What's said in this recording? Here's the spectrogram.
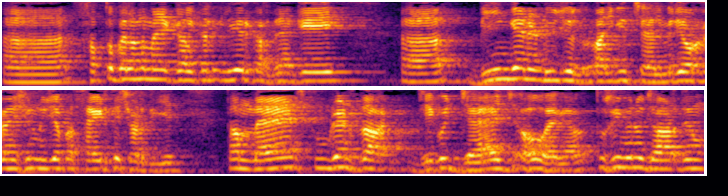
ਅਹ ਸਭ ਤੋਂ ਪਹਿਲਾਂ ਤਾਂ ਮੈਂ ਇੱਕ ਗੱਲ ਕਲੀਅਰ ਕਰ ਦਿਆਂ ਕਿ being an individual Rajveer Chahal, ਮੇਰੀ ਆਰਗੇਨਾਈਜੇਸ਼ਨ ਨੂੰ ਜੇ ਆਪਾਂ ਸਾਈਡ ਤੇ ਛੱਡ ਦਈਏ, ਤਾਂ ਮੈਂ ਸਟੂਡੈਂਟਸ ਦਾ ਜੇ ਕੋਈ ਜਾਇਜ਼ ਉਹ ਹੈਗਾ, ਤੁਸੀਂ ਮੈਨੂੰ ਜਾਣਦੇ ਹੋ,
